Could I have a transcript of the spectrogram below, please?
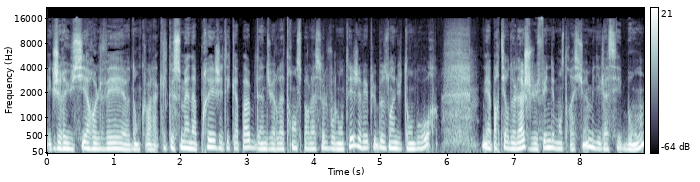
et que j'ai réussi à relever. Euh, donc voilà, quelques semaines après, j'étais capable d'induire la transe par la seule volonté. J'avais plus besoin du tambour. Et à partir de là, je lui ai fait une démonstration. Il m'a dit là, c'est bon.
